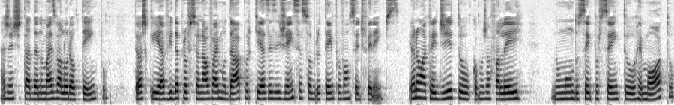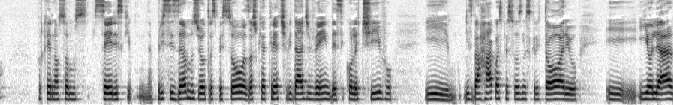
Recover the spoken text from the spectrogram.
A gente está dando mais valor ao tempo. Então, acho que a vida profissional vai mudar porque as exigências sobre o tempo vão ser diferentes. Eu não acredito, como já falei, num mundo 100% remoto, porque nós somos seres que né, precisamos de outras pessoas. Acho que a criatividade vem desse coletivo e esbarrar com as pessoas no escritório e, e olhar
